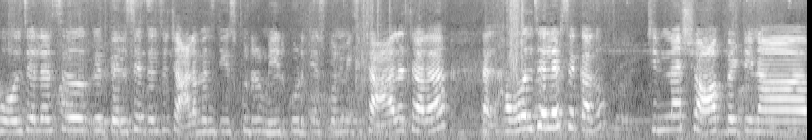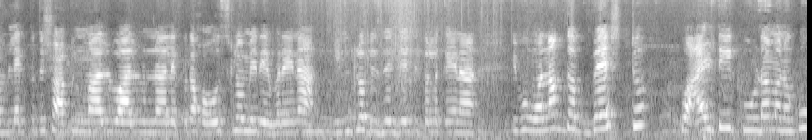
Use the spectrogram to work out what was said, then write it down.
హోల్సేలర్స్ తెలిసే తెలుసు చాలా మంది తీసుకుంటారు. మీరు కూడా తీసుకొని మీకు చాలా చాలా హోల్సేలర్సే కాదు చిన్న షాప్ పెట్టినా లేకపోతే షాపింగ్ మాల్ వాళ్ళు ఉన్నా లేకపోతే హౌస్లో మీరు ఎవరైనా ఇంట్లో బిజినెస్ చేసే వాళ్ళకైనా ఇవి one of the best quality కూడా మనకు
